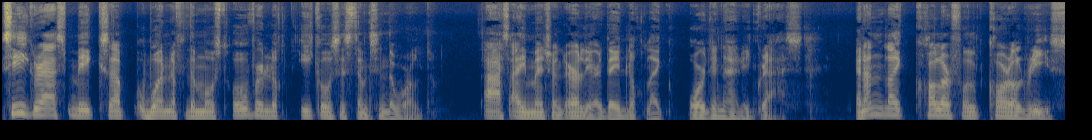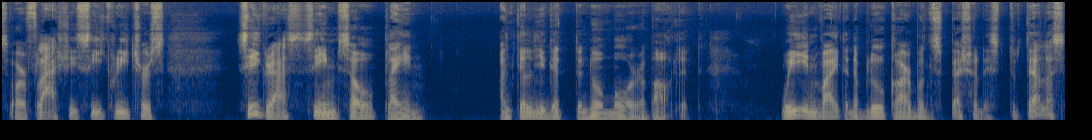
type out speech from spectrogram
Seagrass makes up one of the most overlooked ecosystems in the world. As I mentioned earlier, they look like ordinary grass. And unlike colorful coral reefs or flashy sea creatures, seagrass seems so plain until you get to know more about it. We invited a blue carbon specialist to tell us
